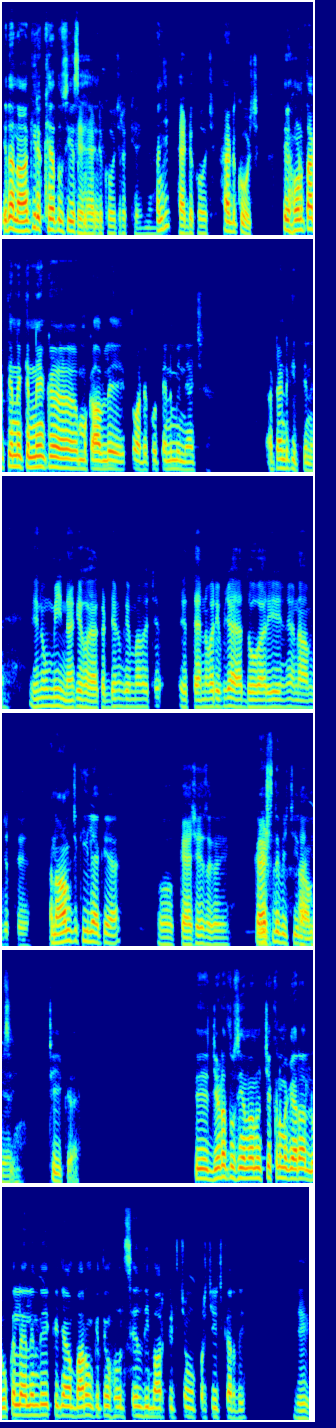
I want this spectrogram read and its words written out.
ਇਹਦਾ ਨਾਂ ਕੀ ਰੱਖਿਆ ਤੁਸੀਂ ਇਸ ਤੇ ਹੈੱਡ ਕੋਚ ਰੱਖਿਆ ਜੀ ਹਾਂਜੀ? ਹੈੱਡ ਕੋਚ ਹੈੱਡ ਕੋਚ ਤੇ ਹੁਣ ਤੱਕ ਇਹਨੇ ਕਿੰਨੇ ਕੁ ਮੁਕਾਬਲੇ ਤੁਹਾਡੇ ਕੋਲ 3 ਮਹੀਨਿਆਂ ਚ ਅਟੈਂਡ ਕੀਤੇ ਨੇ? ਇਹਨੂੰ ਮਹੀਨਾ ਕੇ ਹੋਇਆ ਕੱਢੇ ਨੂੰ ਗੇਮਾਂ ਵਿੱਚ। ਇਹ ਤਿੰਨ ਵਾਰੀ ਭਜਾਇਆ ਦੋ ਵਾਰੀ ਇਹਨੇ ਇਨਾਮ ਜਿੱਤੇ ਆ। ਇਨਾਮ ਚ ਕੀ ਲੈ ਕੇ ਆਇਆ? ਉਹ ਕੈਸ਼ ਸੀਗਾ ਜੀ। ਕੈਸ਼ ਦੇ ਵਿੱਚ ਹੀ ਇਨਾਮ ਹਾਂਜੀ, ਸੀ। ਹਾਂਜੀ। ਠੀਕ ਹੈ। ਤੇ ਜਿਹੜਾ ਤੁਸੀਂ ਇਹਨਾਂ ਨੂੰ ਚਿਕਨ ਵਗੈਰਾ ਲੋਕਲ ਲੈ ਲੈਂਦੇ ਕਿ ਜਾਂ ਬਾਹਰੋਂ ਕਿਤੇ ਹੋਲਸੇਲ ਦੀ ਮਾਰਕੀਟ ਚੋਂ ਪਰਚੇਜ ਕਰਦੇ? ਜੀ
